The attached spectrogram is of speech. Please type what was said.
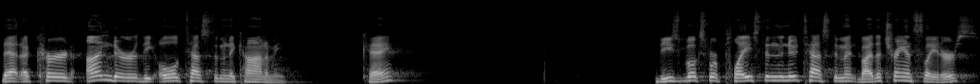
that occurred under the Old Testament economy. Okay? These books were placed in the New Testament by the translators.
